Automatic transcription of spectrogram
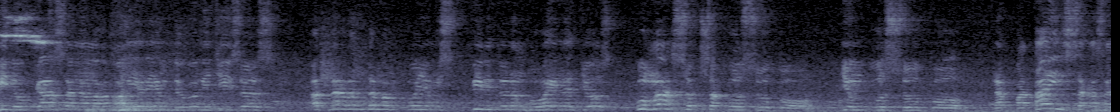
hinugasan ng makapangyarihang dugo ni Jesus. At naramdaman ko yung Espiritu ng buhay na Diyos pumasok sa puso ko. Yung puso ko na patay sa kasalanan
